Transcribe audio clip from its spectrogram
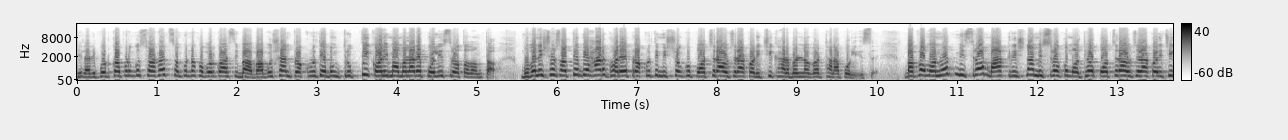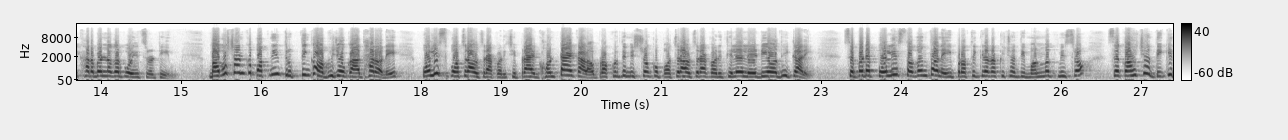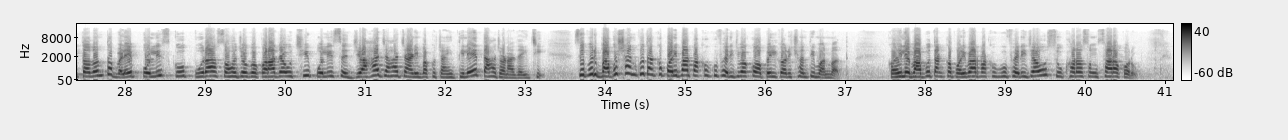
জেলা রিপোর্ট আপনার স্বাগত সম্পূর্ণ খবর কু আসবা বাবুসান প্রকৃতি এবং তৃপ্তি কলি মামলার পুলিশর তদন্ত ভুবনেশ্বর সত্যবিহার ঘরে প্রকৃতি মিশ্র পচরা উচরা করেছে খারবেলনগর থানা পুলিশ বাপা মন্মথ মিশ্র মা কৃষ্ণা মিশ্র পচরা উচরা করেছে খারবেলনগর পুলিশর টিম বাবুসান পত্নী তৃপ্তি অভিযোগ আধারে পুলিশ পচরা উচরা করেছে প্রায় ঘণ্টায় কাল প্রকৃতি মিশ্র পচরা উচরা করে লেডি অধিকারী ସେପଟେ ପୋଲିସ ତଦନ୍ତ ନେଇ ପ୍ରତିକ୍ରିୟା ରଖିଛନ୍ତି ମନ୍ମଥ ମିଶ୍ର ସେ କହିଛନ୍ତି କି ତଦନ୍ତ ବେଳେ ପୋଲିସକୁ ପୁରା ସହଯୋଗ କରାଯାଉଛି ପୋଲିସ ଯାହା ଯାହା ଜାଣିବାକୁ ଚାହିଁଥିଲେ ତାହା ଜଣାଯାଇଛି ସେପରି ବାବୁସାନଙ୍କୁ ତାଙ୍କ ପରିବାର ପାଖକୁ ଫେରିଯିବାକୁ ଅପିଲ କରିଛନ୍ତି ମନ୍ମଥ କହିଲେ ବାବୁ ତାଙ୍କ ପରିବାର ପାଖକୁ ଫେରିଯାଉ ସୁଖର ସଂସାର କରୁ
